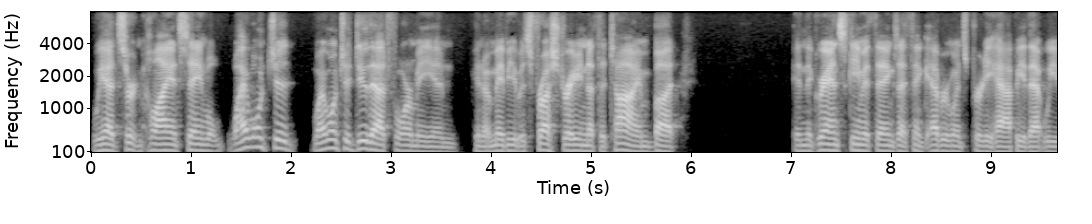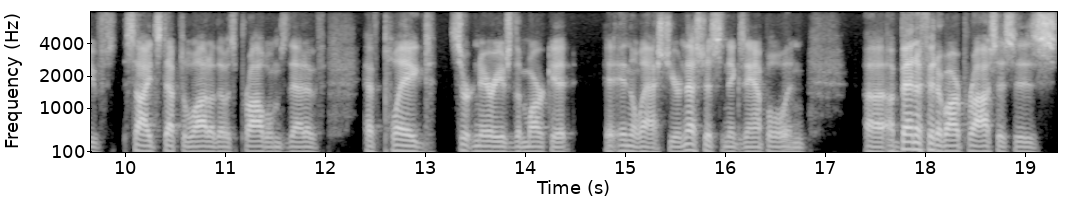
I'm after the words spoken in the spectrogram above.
we had certain clients saying, "Well, why won't you why won't you do that for me?" And you know, maybe it was frustrating at the time, but in the grand scheme of things, I think everyone's pretty happy that we've sidestepped a lot of those problems that have have plagued certain areas of the market in the last year. And that's just an example. And uh, a benefit of our process is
